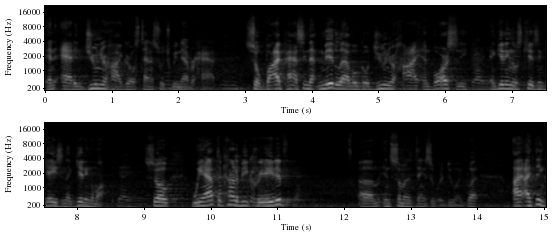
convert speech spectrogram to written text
and adding junior high girls tennis, which we never had. So bypassing that mid-level, go junior high and varsity, Right. and getting those kids engaged and then getting them up. Yeah, yeah, yeah. So we have to kind of be creative um, in some of the things that we're doing. But I, I think,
